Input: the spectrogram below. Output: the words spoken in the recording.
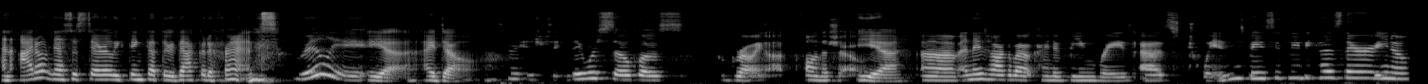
And I don't necessarily think that they're that good of friends. Really? Yeah, I don't. That's very interesting. They were so close growing up on the show. Yeah. Um, and they talk about kind of being raised as twins, basically, because they're, you know,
